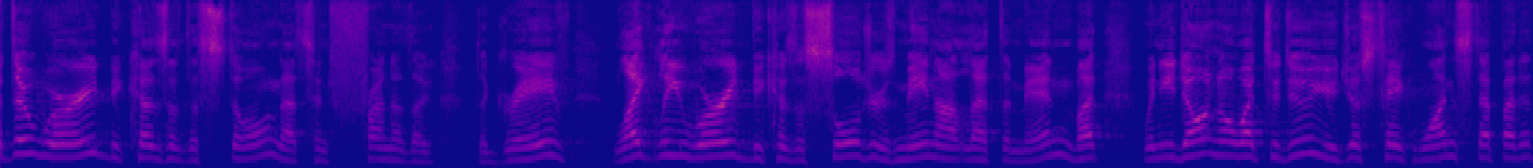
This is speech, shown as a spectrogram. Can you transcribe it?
But they're worried because of the stone that's in front of the, the grave. Likely worried because the soldiers may not let them in. But when you don't know what to do, you just take one step at a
